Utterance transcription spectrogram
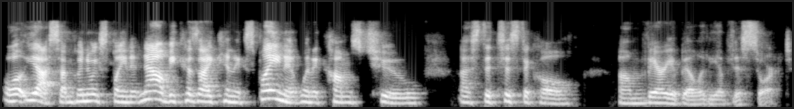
Well, yes, I'm going to explain it now because I can explain it when it comes to a statistical um, variability of this sort.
